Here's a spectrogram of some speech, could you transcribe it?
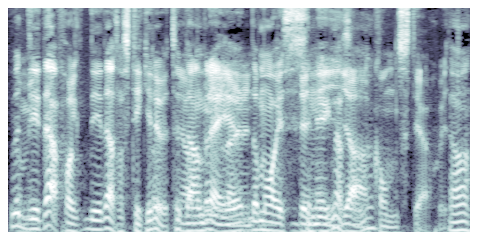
Men det är där folk, det är där som sticker ut. Ja, det andra är gillar ju, de har ju det sina egna nya sådana. konstiga skit. Ja.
